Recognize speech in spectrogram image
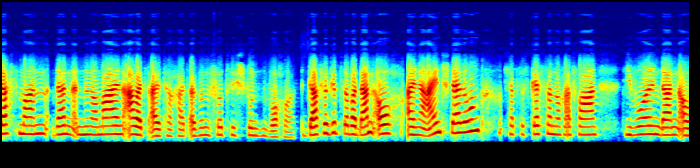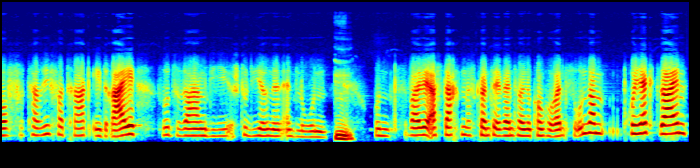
dass man dann einen normalen Arbeitsalltag hat, also eine 40-Stunden-Woche. Dafür gibt es aber dann auch eine Einstellung, ich habe das gestern noch erfahren, die wollen dann auf Tarifvertrag E3 sozusagen die Studierenden entlohnen. Mhm. Und weil wir erst dachten, das könnte eventuell eine Konkurrenz zu unserem Projekt sein,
